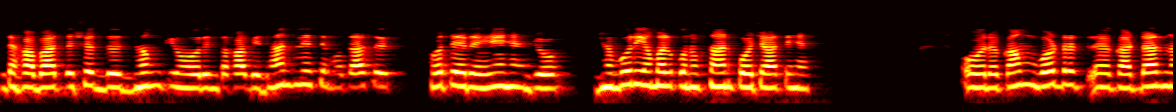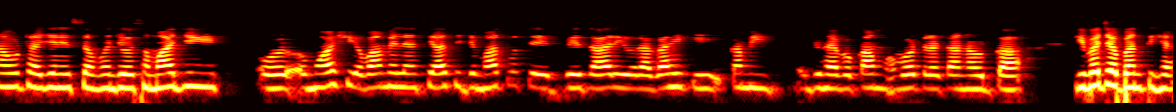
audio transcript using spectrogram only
انتخابات تشدد دھمکیوں اور انتخابی دھاندلی سے متاثر ہوتے رہے ہیں، جو جمہوری عمل کو نقصان پہنچاتے ہیں۔ اور کم ووٹر کا ٹرن آؤٹ ہے یعنی جو سماجی اور معاشی عوامل ہیں، سیاسی جماعتوں سے بیزاری اور آگاہی کی کمی جو ہے، وہ کم ووٹر ٹرن آؤٹ کا کی وجہ بنتی ہے۔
